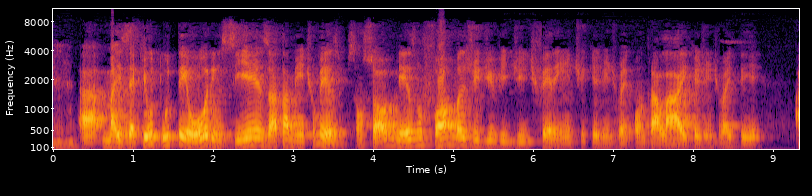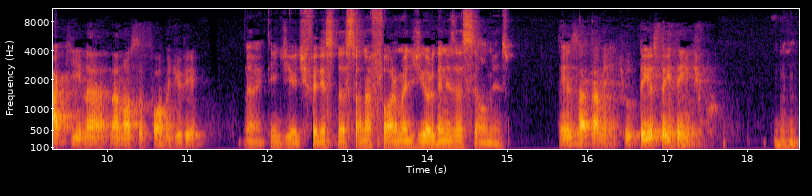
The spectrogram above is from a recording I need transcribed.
uhum. ah, mas é que o, o, teor em si é exatamente o mesmo. São só mesmo formas de dividir diferente que a gente vai encontrar lá e que a gente vai ter aqui na, na nossa forma de ver. Ah, entendi. A diferença está só na forma de organização mesmo. Exatamente. O texto é idêntico. Uhum.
